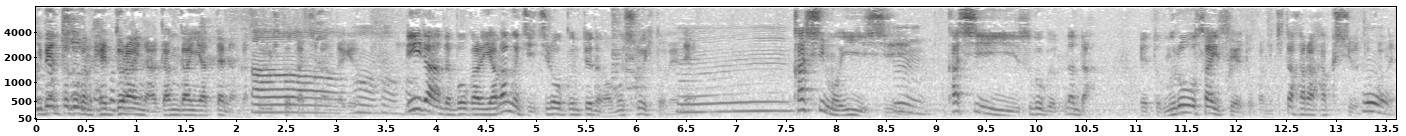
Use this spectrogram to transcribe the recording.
イベントとかのヘッドライーナーガンガンやったりなんかする人たちなんだけど。あーうんうんうんリーダーでボーカル山口一郎君っていうのが面白い人でうね歌詞もいいし、うん。歌詞すごくなんだ、えっと、室生犀星とかね北原白秋とかね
